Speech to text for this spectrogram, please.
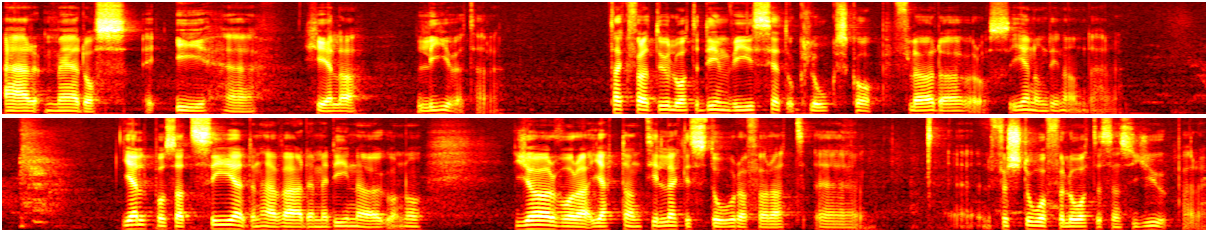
är med oss i eh, hela livet Herre. Tack för att du låter din vishet och klokskap flöda över oss genom din Ande Herre. Hjälp oss att se den här världen med dina ögon och gör våra hjärtan tillräckligt stora för att eh, förstå förlåtelsens djup, Herre.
